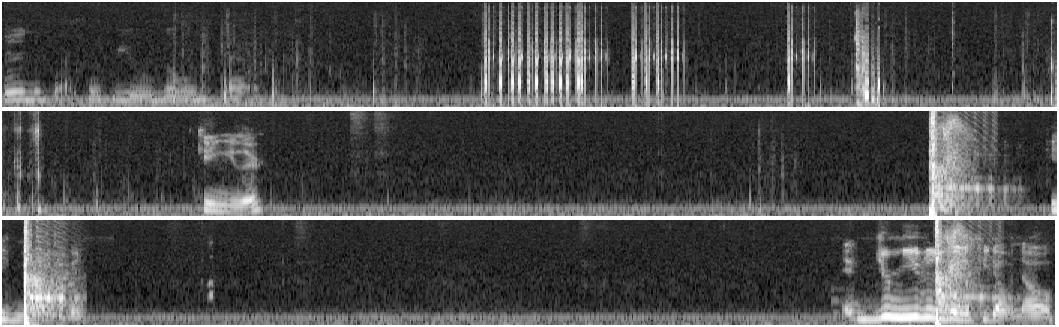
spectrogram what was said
And the Batmobile going back. King, you there? He's muted again. You're muted again if you don't know.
